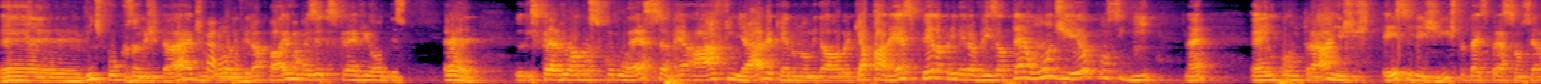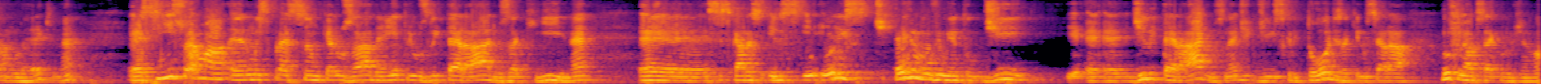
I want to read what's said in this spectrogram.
é, 20 e poucos anos de idade, Caramba. o Oliveira Paiva, mas ele escreve obras, é, escreve obras como essa, né, A Afilhada, que era o nome da obra, que aparece pela primeira vez até onde eu consegui né, é, encontrar esse registro da expressão Será Moleque, né? É, se isso era uma, era uma expressão que era usada entre os literários aqui, né? É, esses caras, eles, eles teve um movimento de, é, é, de literários, né? De, de escritores aqui no Ceará no final do século XIX,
